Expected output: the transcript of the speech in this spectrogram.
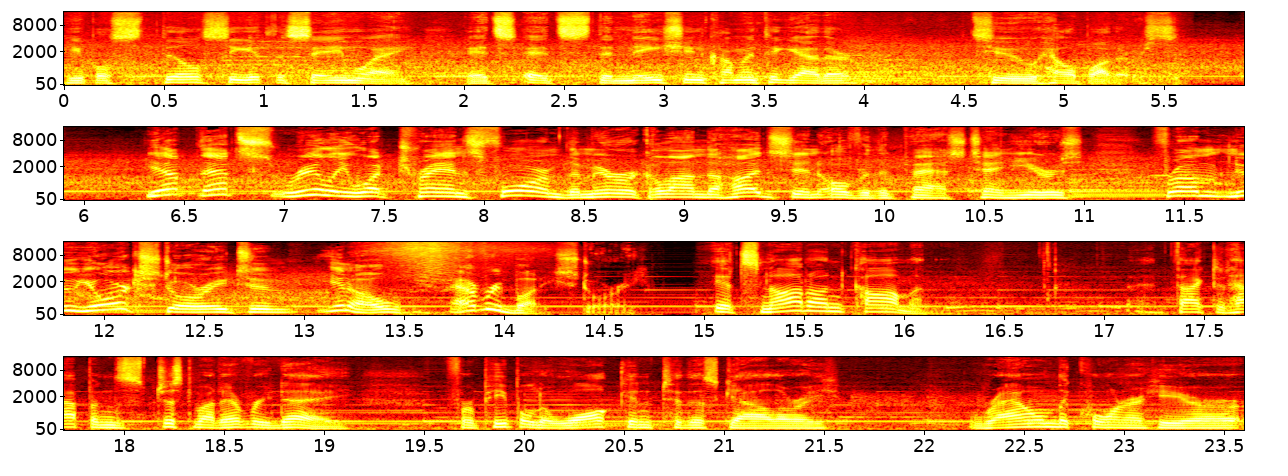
people still see it the same way. It's, it's the nation coming together to help others. Yep, that's really what transformed the Miracle on the Hudson over the past 10 years from New York story to, you know, everybody's story. It's not uncommon. In fact, it happens just about every day for people to walk into this gallery, round the corner here,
